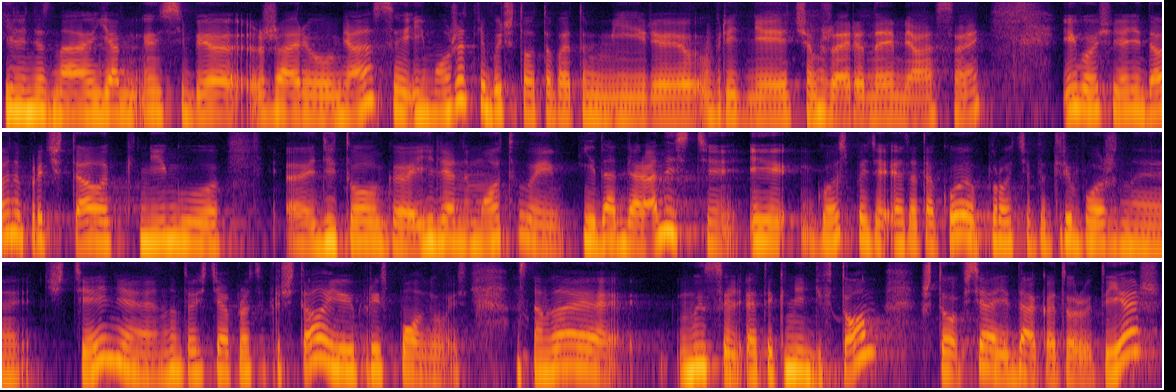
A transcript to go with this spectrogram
Или, не знаю, я себе жарю мясо, и может ли быть что-то в этом мире вреднее, чем жареное мясо? И, в общем, я недавно прочитала книгу э, диетолога Елены Мотовой «Еда для радости». И, господи, это такое противотревожное чтение. Ну, то есть я просто прочитала ее и преисполнилась. Основная мысль этой книги в том, что вся еда, которую ты ешь,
